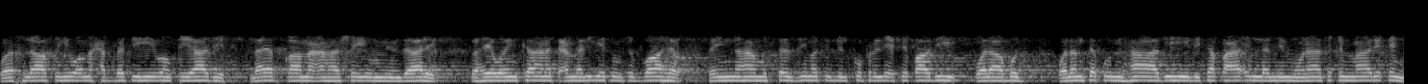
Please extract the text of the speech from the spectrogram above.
وإخلاصه ومحبته وانقياده لا يبقى معها شيء من ذلك فهي وإن كانت عملية في الظاهر فإنها مستلزمة للكفر الاعتقادي ولا بد ولم تكن هذه لتقع إلا من منافق مارق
